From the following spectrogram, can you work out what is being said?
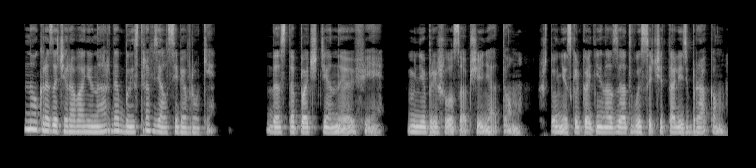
Но к разочарованию Нарда быстро взял себя в руки. Достопочтенная фея, мне пришло сообщение о том, что несколько дней назад вы сочетались браком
